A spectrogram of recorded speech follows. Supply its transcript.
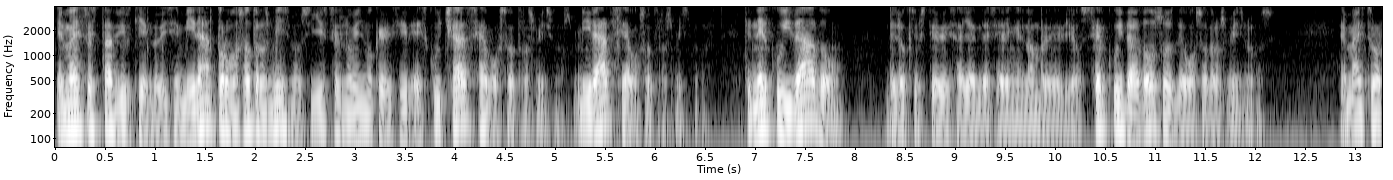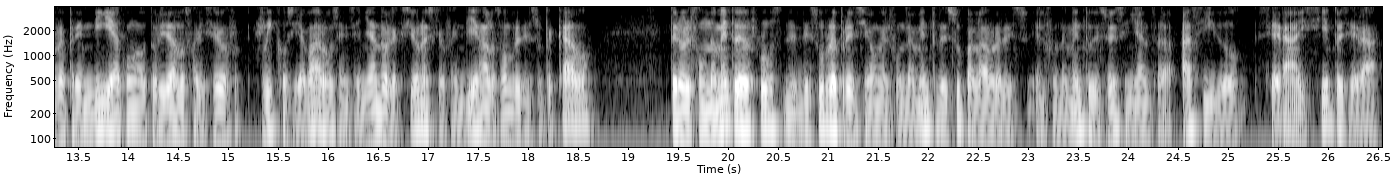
El maestro está advirtiendo, dice, mirad por vosotros mismos. Y esto es lo mismo que decir, escuchadse a vosotros mismos, miradse a vosotros mismos. Tener cuidado de lo que ustedes hayan de hacer en el nombre de Dios. Ser cuidadosos de vosotros mismos. El maestro reprendía con autoridad a los fariseos ricos y avaros, enseñando lecciones que ofendían a los hombres de su pecado pero el fundamento de su, reprensión, el fundamento de su palabra, el fundamento de su enseñanza ha sido, será y siempre será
